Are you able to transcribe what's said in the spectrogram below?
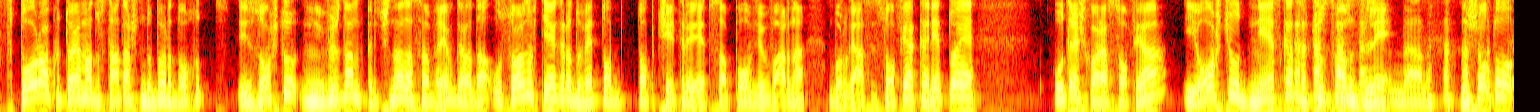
Второ, ако той има достатъчно добър доход, изобщо не виждам причина да се вре в града, особено в тези градове топ, топ 4, ето са Пловдив, Варна, Бургас и София, където е утре ще хора в София и още от днеска се чувствам зле. да, да. Защото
